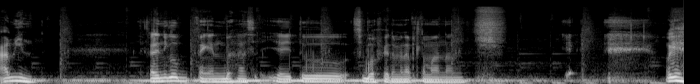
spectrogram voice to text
Amin. Kali ini gue pengen bahas yaitu sebuah fenomena pertemanan. Oke, okay.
